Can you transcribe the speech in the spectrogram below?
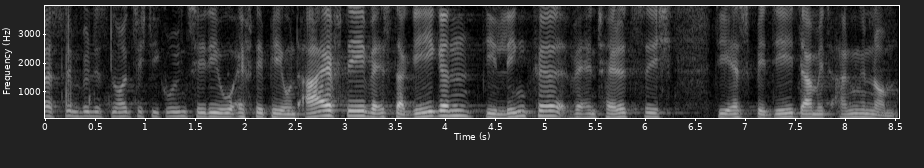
Das sind BÜNDNIS 90 die GRÜNEN, CDU, FDP und AfD. Wer ist dagegen? DIE LINKE. Wer enthält sich? Die SPD. Damit angenommen.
